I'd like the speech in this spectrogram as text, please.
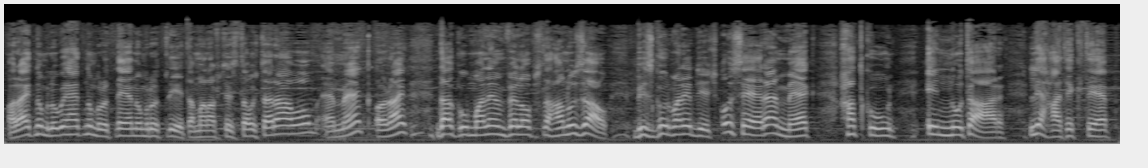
Alright, numru wieħed, numru tnejn, numru tlieta, ma nafx tistgħux tarawhom hemmhekk, alright, dawk huma l-envelopes li ħa nużaw, bi żgur ma nibdilx u Sarah hemmhekk ħa tkun in-nutar li ħa tikteb,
